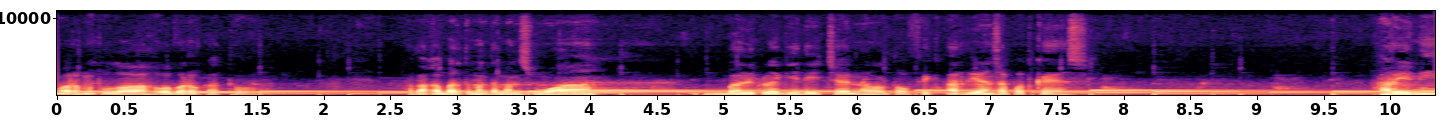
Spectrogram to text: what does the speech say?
warahmatullahi wabarakatuh. Apa kabar teman-teman semua? Balik lagi di channel Taufik Ardiansa Podcast. Hari ini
